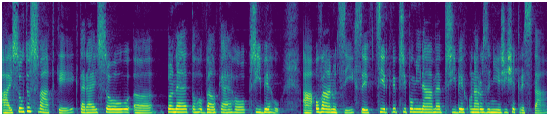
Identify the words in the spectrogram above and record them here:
a jsou to svátky, které jsou uh, plné toho velkého příběhu. A o Vánocích si v církvi připomínáme příběh o narození Ježíše Krista.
